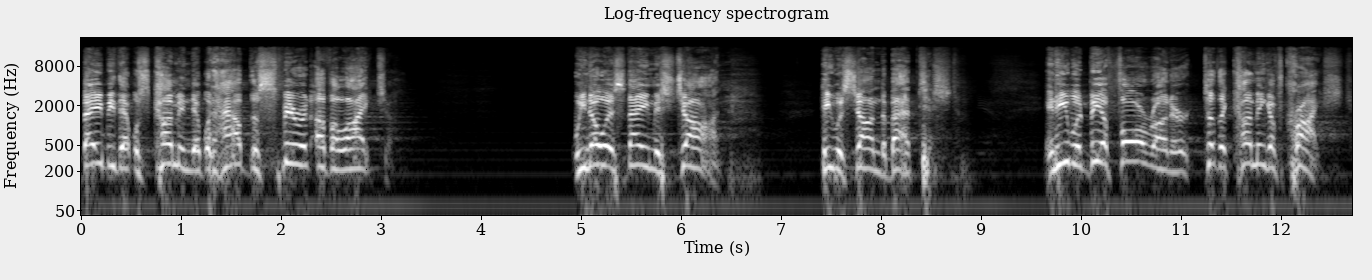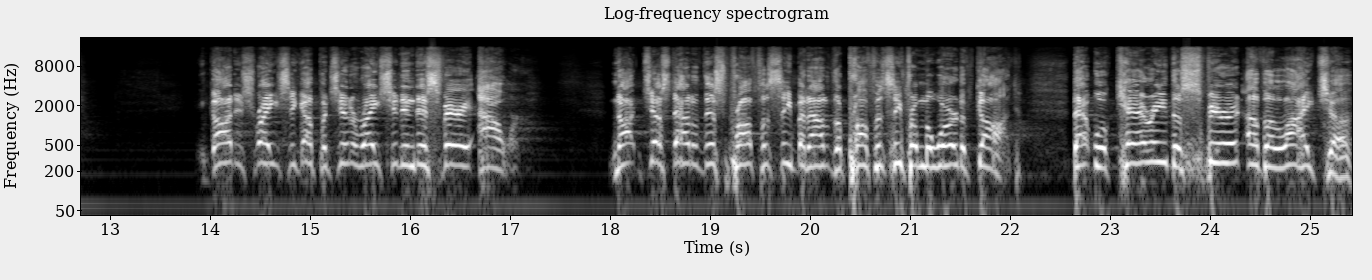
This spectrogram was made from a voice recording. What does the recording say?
baby that was coming that would have the spirit of Elijah. We know his name is John. He was John the Baptist. And he would be a forerunner to the coming of Christ. And God is raising up a generation in this very hour, not just out of this prophecy, but out of the prophecy from the Word of God that will carry the spirit of Elijah,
